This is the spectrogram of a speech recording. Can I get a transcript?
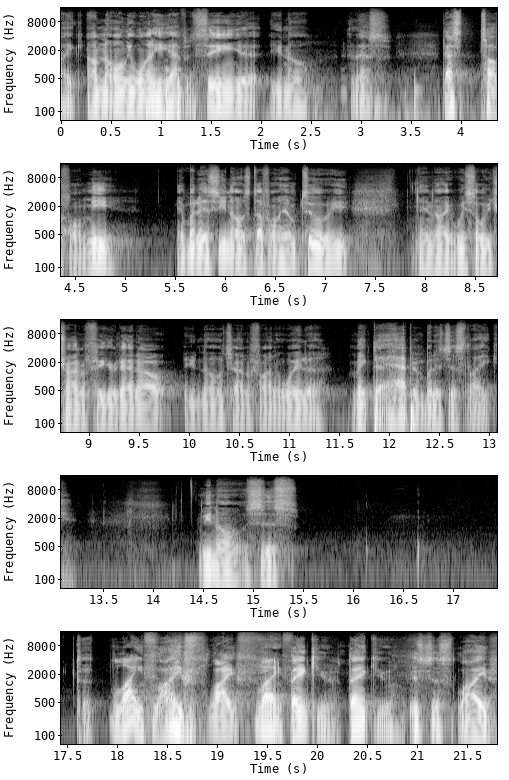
like I'm the only one he haven't seen yet, you know, and that's that's tough on me, and but it's you know it's tough on him too. He You know, like we so we trying to figure that out. You know, trying to find a way to make that happen. But it's just like, you know, it's just Life. life, life, Life. Thank you, thank you. It's just life.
